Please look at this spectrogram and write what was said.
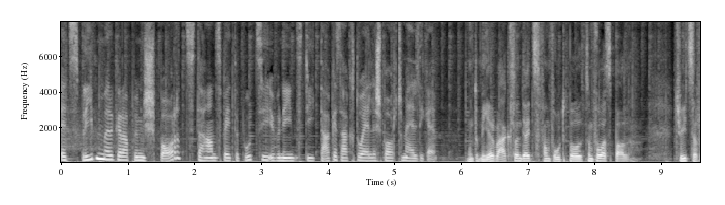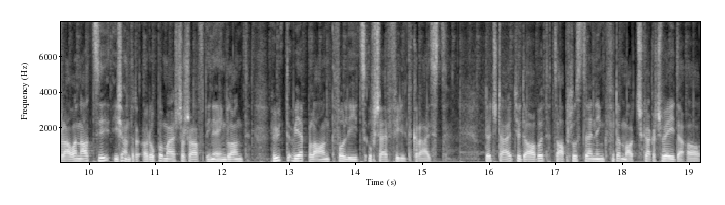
Jetzt bleiben wir gerade beim Sport. Der Hans-Peter Putzi übernimmt die tagesaktuellen Sportmeldungen. Und wir wechseln jetzt vom Football zum Fußball. Die Schweizer Frauennazi ist an der Europameisterschaft in England heute wie geplant von Leeds auf Sheffield gereist. Dort steht heute Abend das Abschlusstraining für den Match gegen Schweden an.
